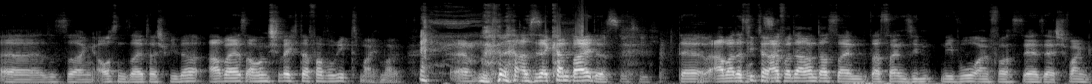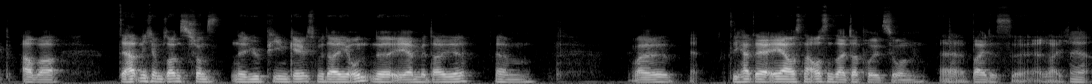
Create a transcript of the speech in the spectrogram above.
äh, sozusagen Außenseiterspieler, aber er ist auch ein schlechter Favorit manchmal. ähm, also der kann beides. Der, aber das liegt halt einfach daran, dass sein, dass sein Niveau einfach sehr, sehr schwankt. Aber der hat nicht umsonst schon eine European Games Medaille und eine EM-Medaille, ähm, weil ja. die hat er eher aus einer Außenseiterposition äh, beides äh, erreicht. Ja.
